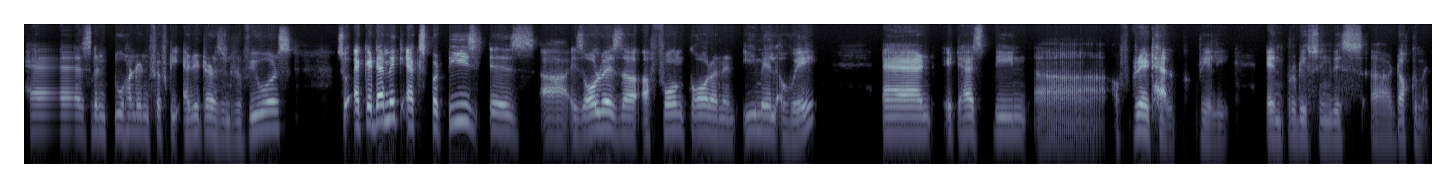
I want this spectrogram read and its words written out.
has than 250 editors and reviewers. So academic expertise is uh, is always a, a, phone call and an email away and it has been uh, of great help really in producing this uh, document.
